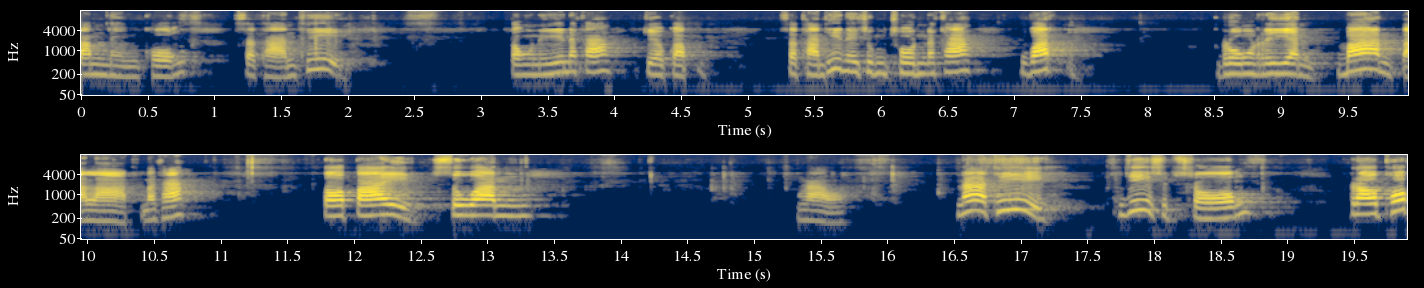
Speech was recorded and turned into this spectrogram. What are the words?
ตำแหน่งของสถานที่ ตรงนี้นะคะ เกี่ยวกับสถานที่ในชุมชนนะคะ วัด โรงเรียน บ้านตลาดนะคะ ต่อไปส่วนเราหน้าที่ 22 เราพบ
